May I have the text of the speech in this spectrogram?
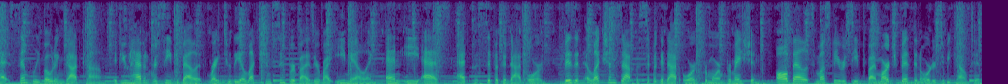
at simplyvoting.com. If you haven't received a ballot, write to the election supervisor by emailing nes at pacifica.org. Visit elections.pacifica.org for more information. All ballots must be received by March 5th in order to be counted.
